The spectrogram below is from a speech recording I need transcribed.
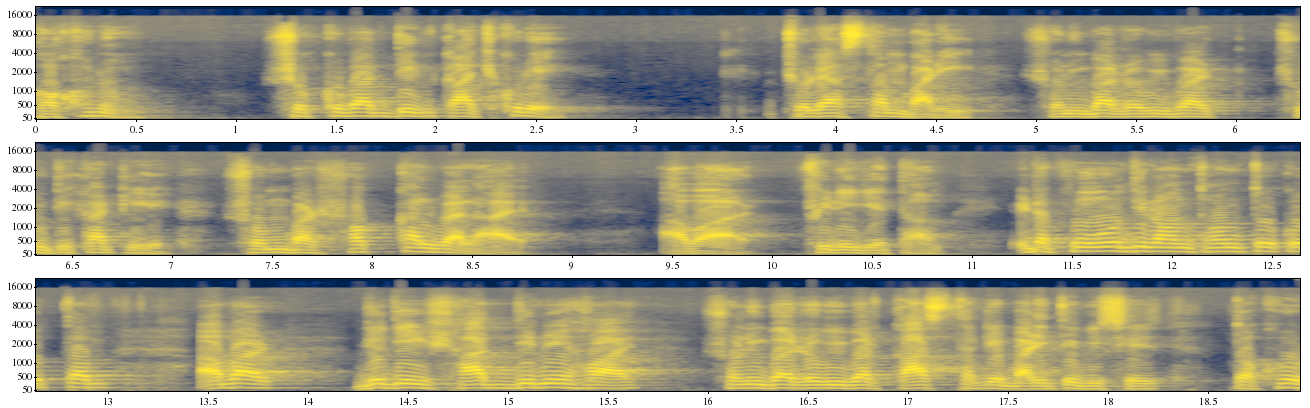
কখনো শুক্রবার দিন কাজ করে চলে আসতাম বাড়ি। শনিবার, রবিবার ছুটি কাটিয়ে সোমবার সকালবেলায় আবার ফিরে যেতাম। এটা পনেরো দিন অন্ত করতাম। আবার যদি সাত দিনে হয় শনিবার, রবিবার কাজ থাকে বাড়িতে বিশেষ, তখন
